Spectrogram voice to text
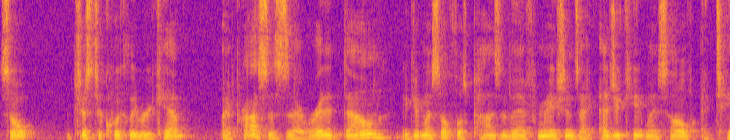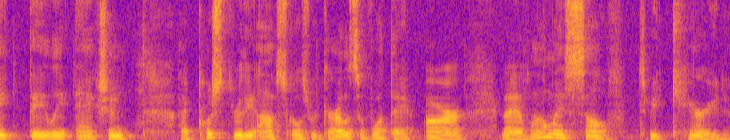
So, just to quickly recap, my process is I write it down, I give myself those positive affirmations, I educate myself, I take daily action, I push through the obstacles regardless of what they are, and I allow myself to be carried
